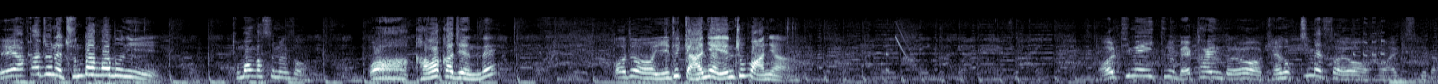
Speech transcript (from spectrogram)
얘 아까 전에 준당 가더니 도망갔으면서. 와 강화까지 했네? 꺼져. 얘 새끼 아니야. 얜 초보 아니야. 얼티메이트 메카인도요. 계속 찜했어요. 어, 알겠습니다.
